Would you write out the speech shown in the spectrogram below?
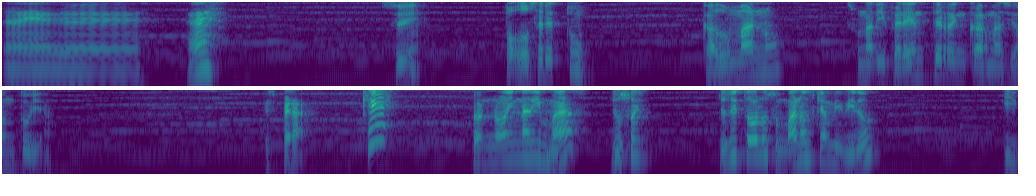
Eh... ¿Eh? Sí, todos eres tú. Cada humano es una diferente reencarnación tuya. Espera, ¿Qué? ¿No, ¿No hay nadie más? Yo soy... Yo soy todos los humanos que han vivido. Y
